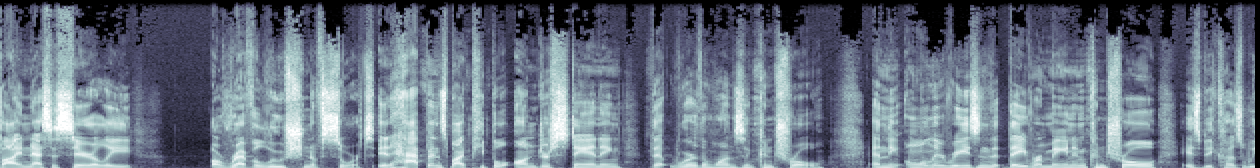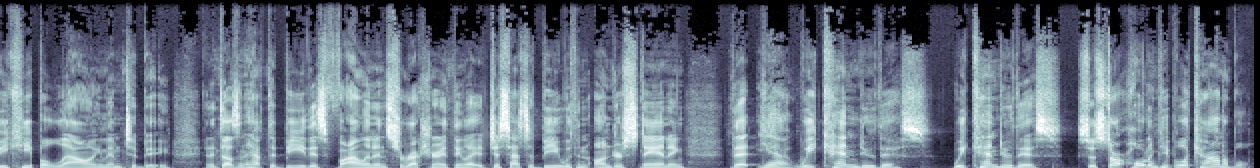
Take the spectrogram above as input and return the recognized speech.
by necessarily a revolution of sorts. It happens by people understanding that we're the ones in control. And the only reason that they remain in control is because we keep allowing them to be. And it doesn't have to be this violent insurrection or anything like it just has to be with an understanding that yeah, we can do this. We can do this. So start holding people accountable.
